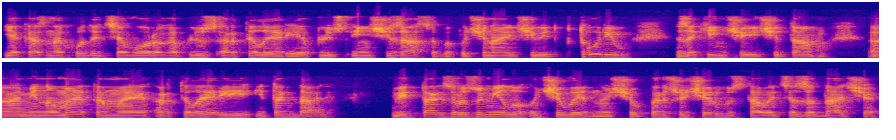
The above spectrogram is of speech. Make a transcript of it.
яка знаходиться ворога, плюс артилерія, плюс інші засоби, починаючи від птурів, закінчуючи там е, мінометами, артилерією і так далі. Відтак зрозуміло, очевидно, що в першу чергу ставиться задача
